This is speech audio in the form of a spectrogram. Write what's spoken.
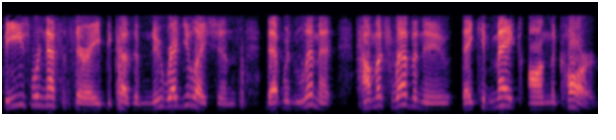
fees were necessary because of new regulations that would limit how much revenue they could make on the cards.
